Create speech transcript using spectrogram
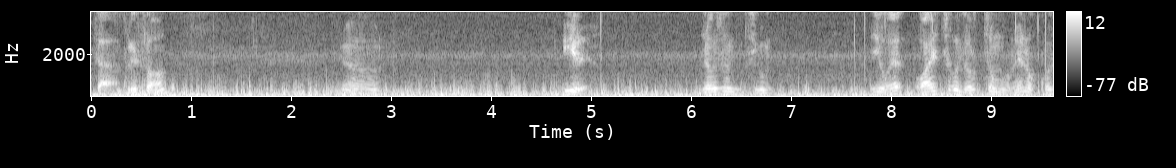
자, 그래서 어, 1 여기서는 지금 이 y축을 요점으로 해놓고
